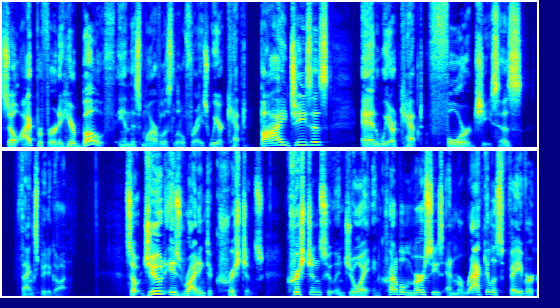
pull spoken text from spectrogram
So I prefer to hear both in this marvelous little phrase. We are kept by Jesus and we are kept for Jesus. Thanks be to God. So Jude is writing to Christians Christians who enjoy incredible mercies and miraculous favor.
